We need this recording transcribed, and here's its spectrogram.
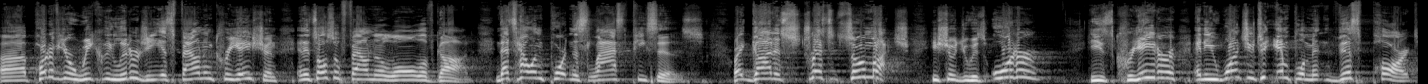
uh, part of your weekly liturgy is found in creation, and it's also found in the law of God. And that's how important this last piece is. Right? God has stressed it so much. He showed you his order, he's creator, and he wants you to implement this part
